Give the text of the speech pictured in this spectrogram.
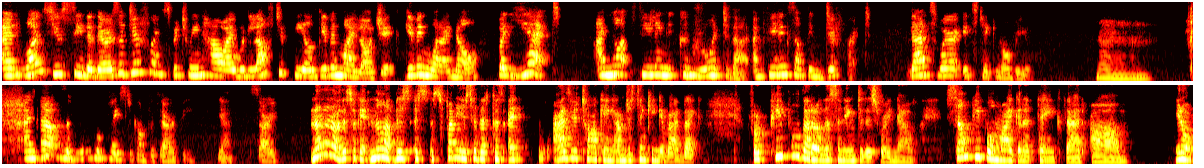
and once you see that there is a difference between how I would love to feel given my logic, given what I know, but yet I'm not feeling congruent to that. I'm feeling something different. That's where it's taking over you. Mm. And this is a beautiful place to come for therapy. Yeah, sorry. No, no, no, that's okay. No, this it's, it's funny you said that because I, as you're talking, I'm just thinking about like, for people that are listening to this right now, some people might gonna think that, um, you know,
